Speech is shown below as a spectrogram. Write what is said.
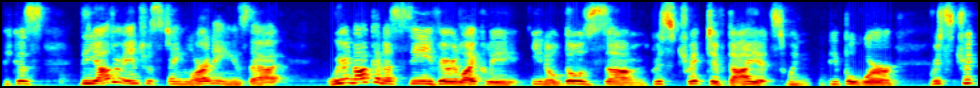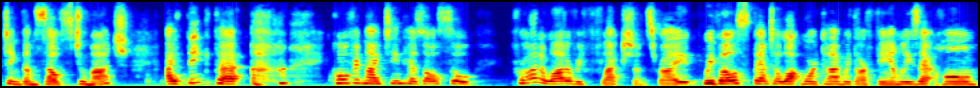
Because the other interesting learning is that we're not going to see very likely, you know, those um, restrictive diets when people were restricting themselves too much. I think that COVID 19 has also brought a lot of reflections, right? We've all spent a lot more time with our families at home.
